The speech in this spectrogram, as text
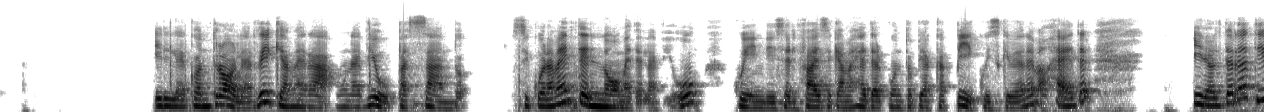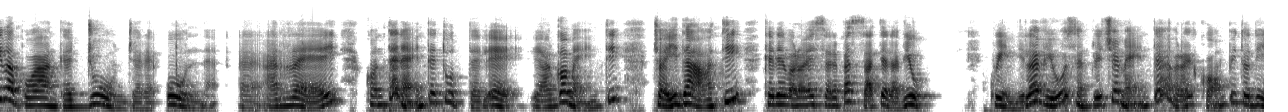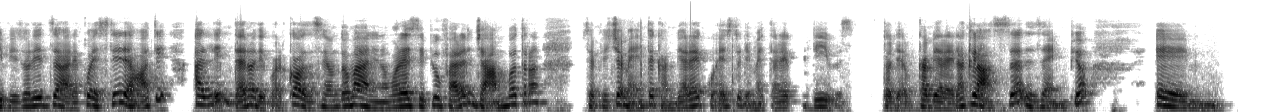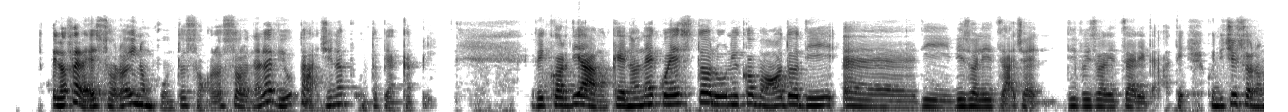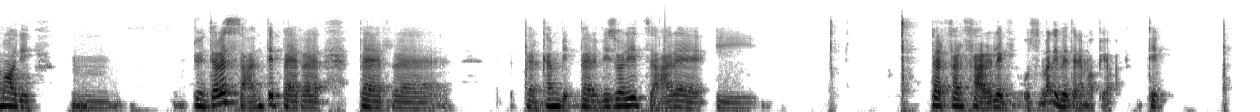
il controller richiamerà una view passando sicuramente il nome della view, quindi se il file si chiama header.php, qui scriveremo header, in alternativa può anche aggiungere un eh, array contenente tutti gli argomenti, cioè i dati che devono essere passati alla view. Quindi la view semplicemente avrà il compito di visualizzare questi dati all'interno di qualcosa. Se un domani non volessi più fare il Jumbotron, semplicemente cambierei questo, di mettere, di togliere, cambierei la classe, ad esempio, e, e lo farei solo in un punto solo, solo nella view pagina.php. Ricordiamo che non è questo l'unico modo di, eh, di, visualizzare, cioè di visualizzare i dati, quindi ci sono modi mh, mm, più interessanti per, per, per, per visualizzare i, per far fare le views, ma li vedremo più avanti.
